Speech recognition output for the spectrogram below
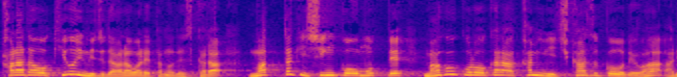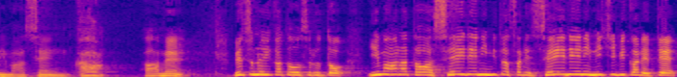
体を清い水で洗われたのですから、全く信仰を持ってって真心から神に近づこうではありませんか？アーメン。別の言い方をすると、今あなたは精霊に満たされ、精霊に導かれて、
